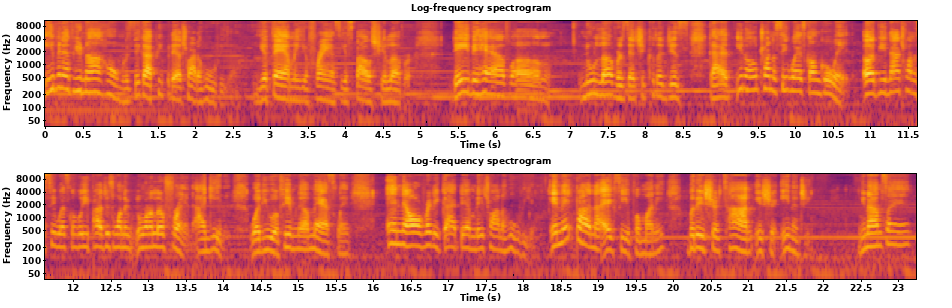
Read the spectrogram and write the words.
even if you're not homeless, they got people that try to hoover you. Your family, your friends, your spouse, your lover. They even have um, new lovers that you could have just got, you know, trying to see where it's gonna go at. Or if you're not trying to see where it's gonna go, you probably just want want a little friend. I get it. Whether you a female or masculine. And they already goddamn they trying to hoover you. And they probably not asking you for money, but it's your time, it's your energy. You know what I'm saying?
